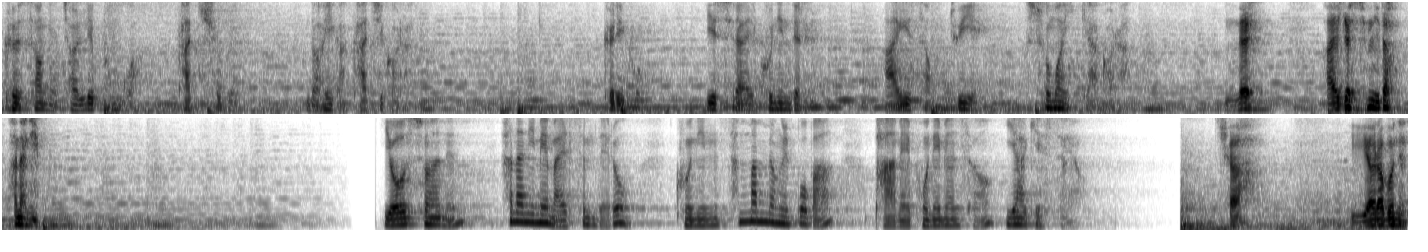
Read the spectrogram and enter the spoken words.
그 성의 전리품과 가축을 너희가 가지거라. 그리고 이스라엘 군인들을 아이성 뒤에 숨어 있게 하거라. 네, 알겠습니다, 하나님. 여호수아는 하나님의 말씀대로 군인 3만 명을 뽑아 밤에 보내면서 이야기했어요. 자, 여러분은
